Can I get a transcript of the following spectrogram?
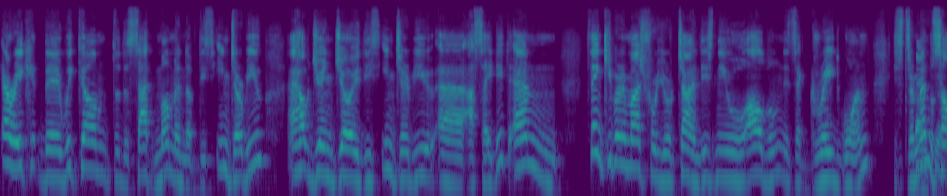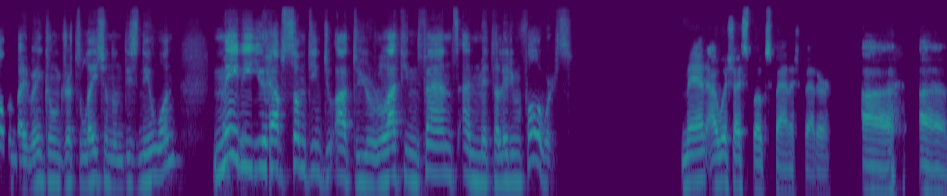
Erik, the, we come to the sad moment of this interview. I hope you enjoyed this interview uh, as I did, and Thank you very much for your time. This new album is a great one. It's a tremendous album, by the way. Congratulations on this new one. Maybe you. you. have something to add to your Latin fans and Metallerium followers. Man, I wish I spoke Spanish better. Uh, uh,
